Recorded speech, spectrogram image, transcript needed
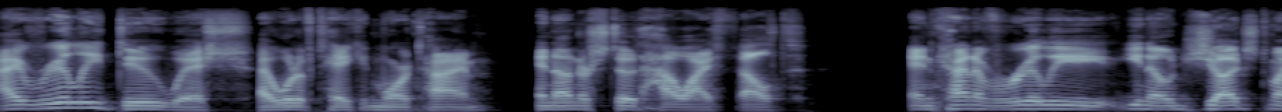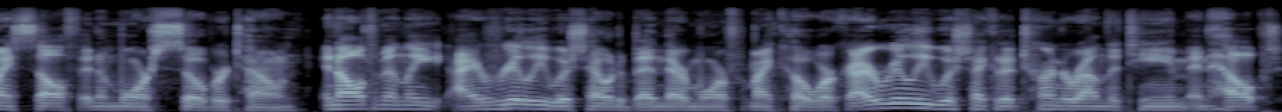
I really do wish I would have taken more time and understood how I felt and kind of really, you know, judged myself in a more sober tone. And ultimately, I really wish I would have been there more for my coworker. I really wish I could have turned around the team and helped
